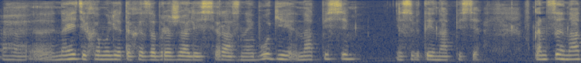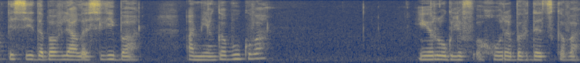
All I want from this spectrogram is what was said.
Э, на этих амулетах изображались разные боги, надписи и святые надписи. В конце надписи добавлялась либо омега буква, иероглиф хора Багдетского,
